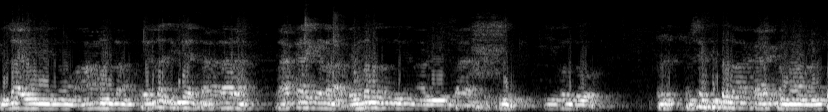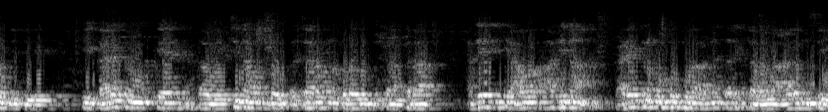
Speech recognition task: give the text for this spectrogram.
ಜಿಲ್ಲಾ ಯೂನಿಯನ್ ಮಹಾಮಂಡಲ ಮತ್ತು ಎಲ್ಲ ಜಿಲ್ಲೆಯ ಸಹಕಾರ ಸಹಕಾರಿಗಳ ಬೆಂಬಲದೊಂದಿಗೆ ನಾವು ಈ ಒಂದು ಪ್ರ- ಪ್ರಶಸ್ತಿ ಪ್ರದಾನ ಕಾರ್ಯಕ್ರಮವನ್ನು ಹಮ್ಮಿಕೊಂಡಿದ್ದೀವಿ. ಈ ಕಾರ್ಯಕ್ರಮಕ್ಕೆ ತಾವು ಹೆಚ್ಚಿನ ಒಂದು ಪ್ರಚಾರವನ್ನು ಕೊಡೋದ್ರ ಮುಖಾಂತರ ಅದೇ ರೀತಿ ಆ ದಿನ ಕಾರ್ಯಕ್ರಮಕ್ಕೂ ಕೂಡ ಆರನೇ ತಾರೀಕು ತಾವೆಲ್ಲ ಆಗಮಿಸಿ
